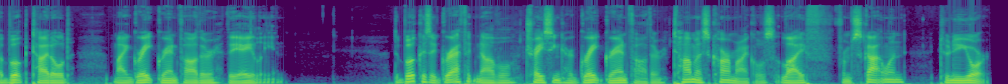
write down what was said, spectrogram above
a book titled My Great Grandfather the Alien. The book is a graphic novel tracing her great grandfather, Thomas Carmichael's life from Scotland to New York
